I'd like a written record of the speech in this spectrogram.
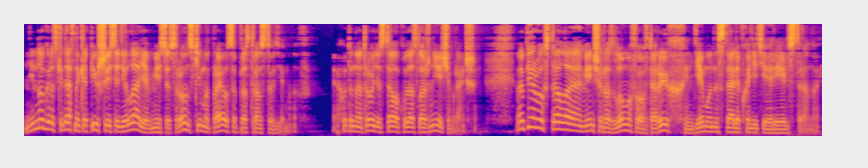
Немного раскидав накопившиеся дела, я вместе с Ронским отправился в пространство демонов. Охота на отродье стала куда сложнее, чем раньше. Во-первых, стало меньше разломов, а во-вторых, демоны стали обходить Иориэль стороной.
